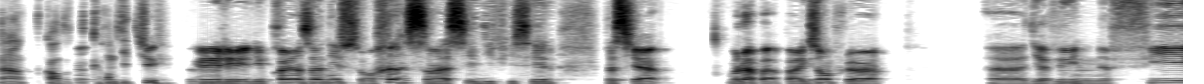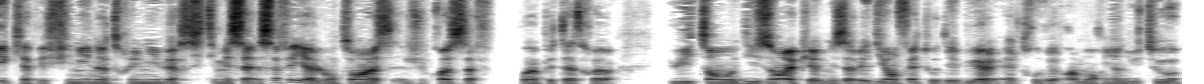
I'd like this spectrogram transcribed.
Hein, qu'en dis-tu les, les, premières années sont, sont, assez difficiles parce voilà, par, exemple, il y avait une fille qui avait fini notre université, mais ça, ça fait il y a longtemps, je crois, ça fait peut-être 8 ans ou 10 ans, et puis elle nous avait dit, en fait, au début, elle, elle trouvait vraiment rien du tout.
